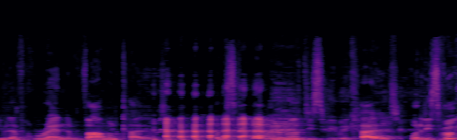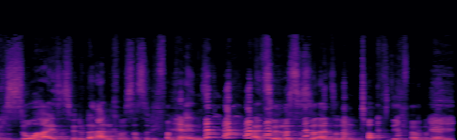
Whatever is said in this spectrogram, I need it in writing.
Die wird einfach random warm und kalt. Und es gibt einfach nur, die ist übel kalt oder die ist wirklich so heiß, dass wenn du da rankommst, dass du dich verbrennst. Als würdest du so an so einem Topf dich verbrennen.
